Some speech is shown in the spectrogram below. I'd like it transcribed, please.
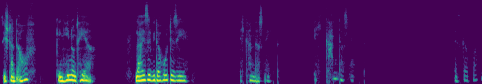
Sie stand auf, ging hin und her. Leise wiederholte sie Ich kann das nicht. Ich kann das nicht. Es gab Waffen im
